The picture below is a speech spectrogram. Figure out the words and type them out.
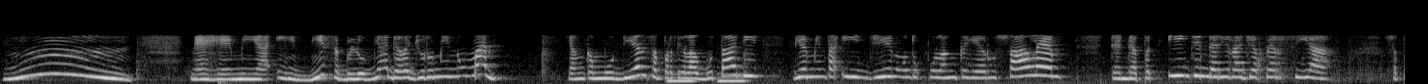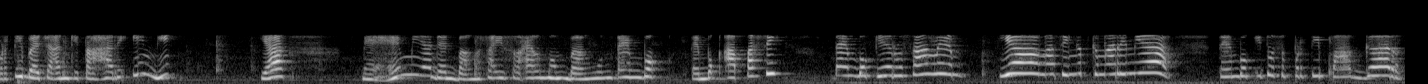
Hmm. Nehemia ini sebelumnya adalah juru minuman. Yang kemudian seperti lagu tadi, dia minta izin untuk pulang ke Yerusalem dan dapat izin dari Raja Persia seperti bacaan kita hari ini, ya, Nehemia dan bangsa Israel membangun tembok. Tembok apa sih? Tembok Yerusalem. Ya, masih ingat kemarin ya. Tembok itu seperti pagar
